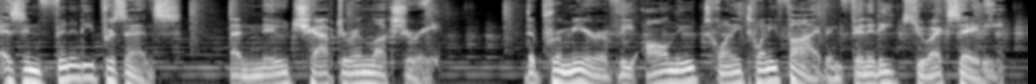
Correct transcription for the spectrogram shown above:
as Infiniti presents a new chapter in luxury, the premiere of the all-new 2025 Infiniti QX80.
